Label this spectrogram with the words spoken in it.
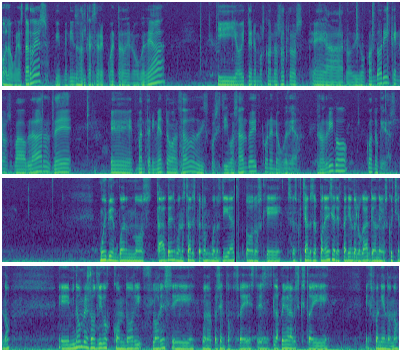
Hola, buenas tardes. Bienvenidos al tercer encuentro de NVDA. Y hoy tenemos con nosotros eh, a Rodrigo Condori que nos va a hablar de eh, mantenimiento avanzado de dispositivos Android con NVDA. Rodrigo, cuando quieras. Muy bien, buenas tardes, buenas tardes, perdón, buenos días a todos los que están escuchando esta ponencia, dependiendo del lugar de donde lo escuchen, ¿no? Eh, mi nombre es Rodrigo Condori Flores y bueno, me presento. Soy, este es la primera vez que estoy exponiendo, ¿no?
